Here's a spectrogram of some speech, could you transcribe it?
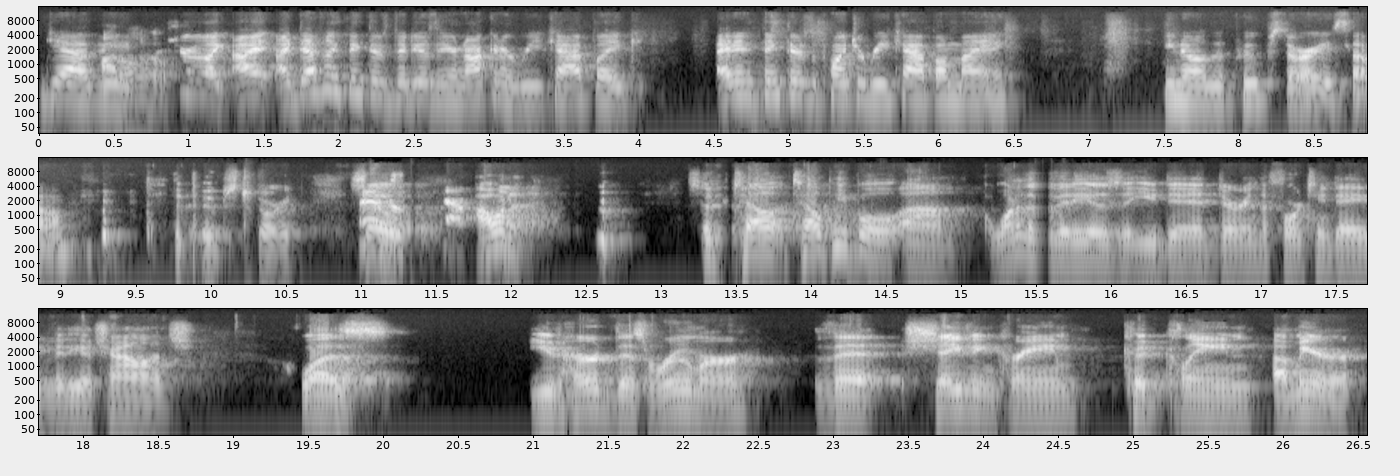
Yeah, the, I don't know. Sure, like I, I definitely think there's videos that you're not going to recap. Like, I didn't think there's a point to recap on my, you know, the poop story. So The poop story. So I want to. So tell tell people um, one of the videos that you did during the 14 day video challenge was you'd heard this rumor that shaving cream could clean a mirror.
